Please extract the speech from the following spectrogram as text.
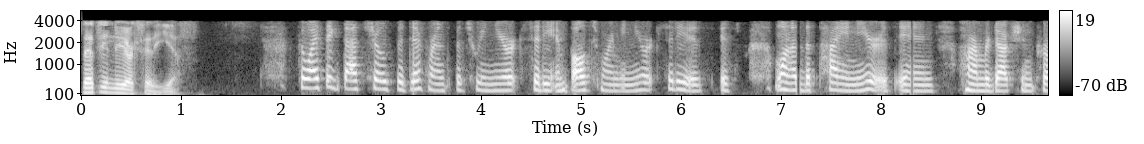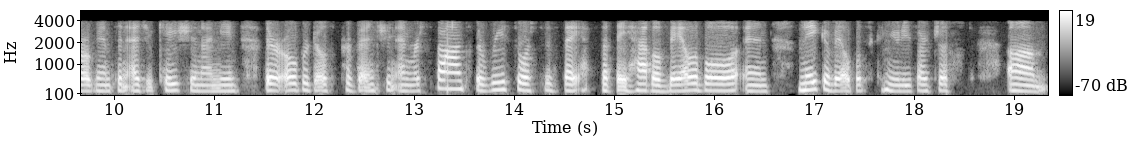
That's in New York City, yes. So I think that shows the difference between New York City and Baltimore. I mean, New York City is is one of the pioneers in harm reduction programs and education. I mean, their overdose prevention and response, the resources they that they have available and make available to communities are just um,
